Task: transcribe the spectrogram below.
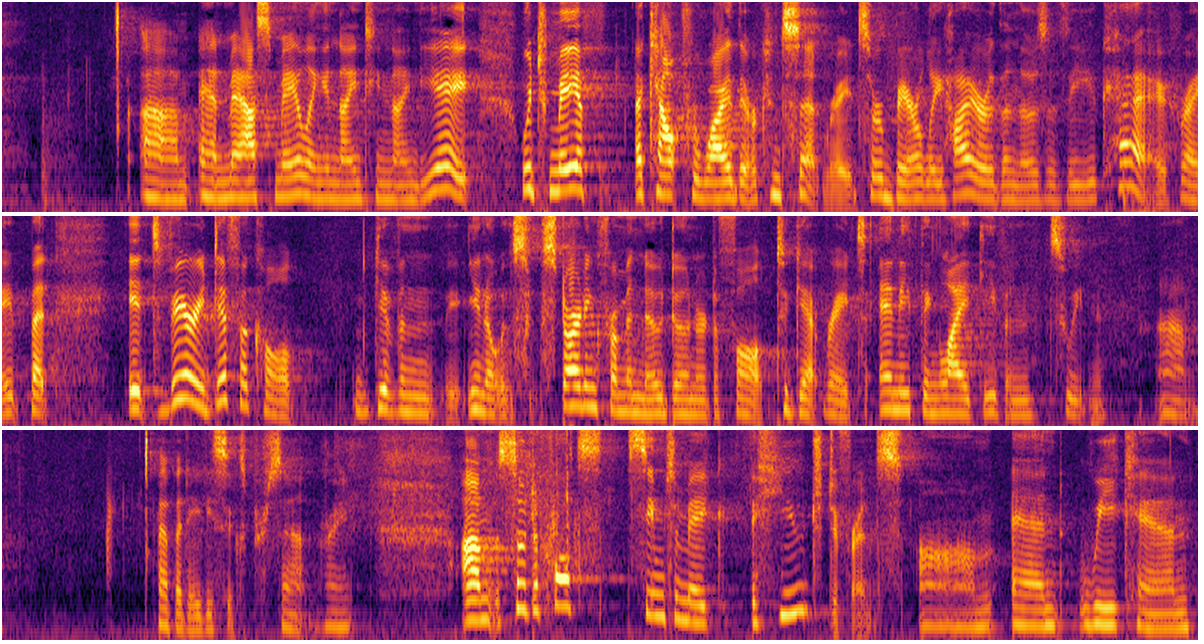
um, and mass mailing in 1998, which may account for why their consent rates are barely higher than those of the UK, right? But it's very difficult given, you know, starting from a no donor default to get rates anything like even Sweden, um, up at 86%, right? Um, so defaults seem to make a huge difference, um, and we can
